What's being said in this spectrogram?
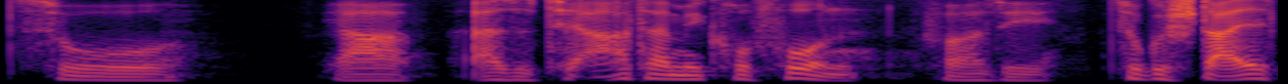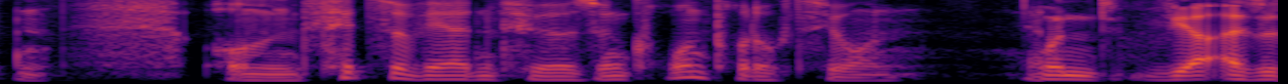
zu, ja, also Theatermikrofon quasi zu gestalten, um fit zu werden für Synchronproduktion. Ja. Und wir, also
